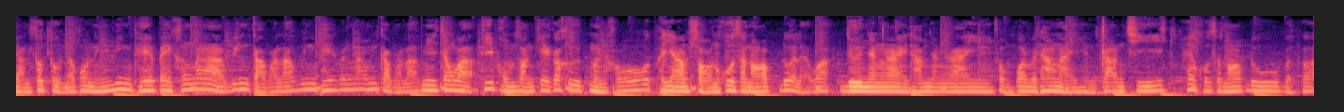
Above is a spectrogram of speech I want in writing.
ยันสุดๆแล้วคนนี้วิ่งเพย์ไปข้างหน้าวิ่งกลับมาแล้ววิ่งเพย์ไปข้างหน้าวิ่งกลับมาแล้วมีจังหวะที่ผมสังเกตก็คือเหมือนเขาพยายามสอนคูซานอฟด้วยแหละว่า ยืนยังไงทำยังไง ส่งบอลไปทางไหนเห็นการชี้ให้คูซานอฟดูแบบว่า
